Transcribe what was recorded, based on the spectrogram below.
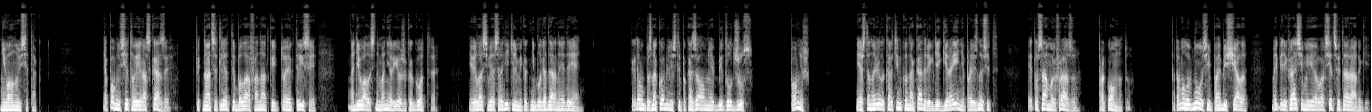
не волнуйся так. Я помню все твои рассказы. В пятнадцать лет ты была фанаткой той актрисы, одевалась на манер ежика-гота и вела себя с родителями как неблагодарная дрянь. Когда мы познакомились, ты показала мне Битлджус. Помнишь? Я остановила картинку на кадре, где героиня произносит эту самую фразу про комнату. Потом улыбнулась и пообещала, мы перекрасим ее во все цвета радуги.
